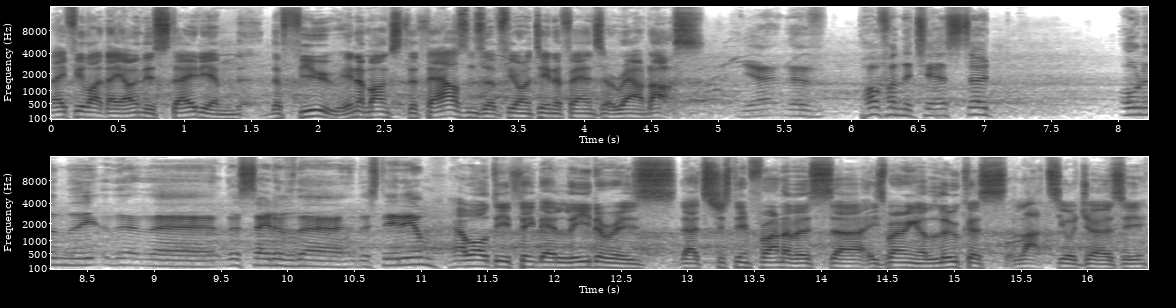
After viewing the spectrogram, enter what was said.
they feel like they own this stadium. The few, in amongst the thousands of Fiorentina fans around us. Yeah, they've puffing the chest. out, owning the the, the, the side of the, the stadium. How old do you think their leader is? That's just in front of us. Uh, he's wearing a Lucas Lazio jersey.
